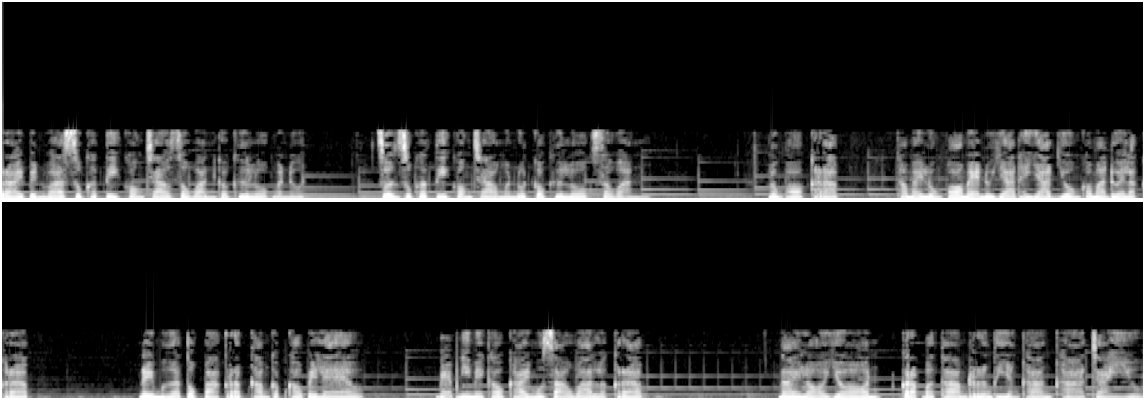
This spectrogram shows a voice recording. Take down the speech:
กลายเป็นว่าสุขติของชาวสวรรค์ก็คือโลกมนุษย์ ส่วนสุขติของชาวมนุษย์ก็คือโลกสวรรค์ หลวงพ่อครับทำไมหลวงพ่อไม่อนุญาตให้ญาติโยมเข้ามาด้วยล่ะครับ ในเมื่อตกปากรับคำกับเขาไปแล้ว แบบนี้ไม่เข้าข่ายมุสาวาทหรอครับ นายหล่อย้อนกลับมาถามเรื่องที่ยังค้างคาใจอยู่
